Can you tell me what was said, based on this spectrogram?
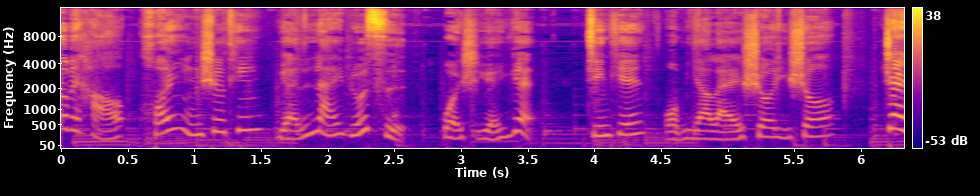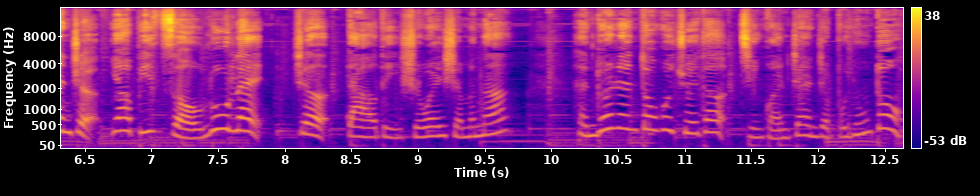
各位好，欢迎收听《原来如此》，我是圆圆。今天我们要来说一说，站着要比走路累，这到底是为什么呢？很多人都会觉得，尽管站着不用动，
